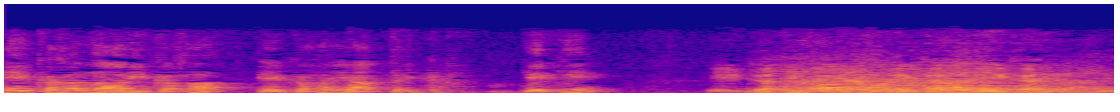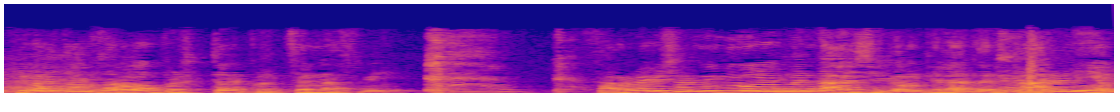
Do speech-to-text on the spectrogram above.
एकः नाविकः एकः यात्रिकः। के के? किमर्थं सर्वं पृष्ठ पृच्छन् अस्मि सर्वेषाम् इन्वाल्व्मेण्ट् आवश्यकं किल? तत् कारणीयं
